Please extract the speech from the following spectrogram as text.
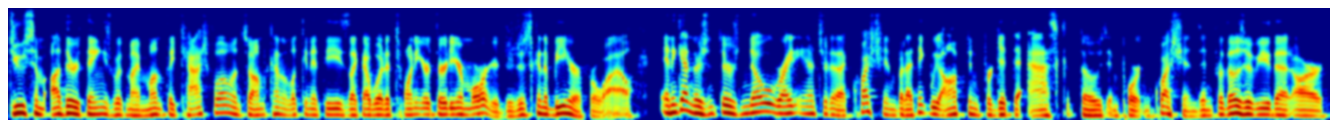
do some other things with my monthly cash flow. And so I'm kind of looking at these like I would a 20 or 30 year mortgage. They're just going to be here for a while. And again, there's there's no right answer to that question, but I think we often forget to ask those important questions. And for those of you that are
